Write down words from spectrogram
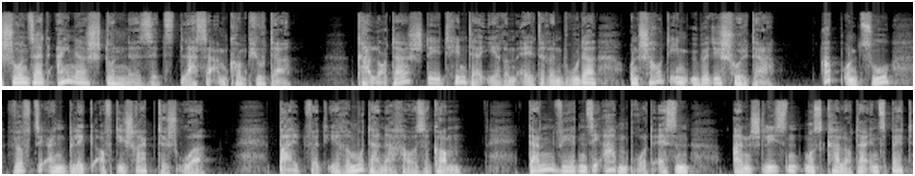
Schon seit einer Stunde sitzt Lasse am Computer. Carlotta steht hinter ihrem älteren Bruder und schaut ihm über die Schulter. Ab und zu wirft sie einen Blick auf die Schreibtischuhr. Bald wird ihre Mutter nach Hause kommen. Dann werden sie Abendbrot essen. Anschließend muss Carlotta ins Bett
